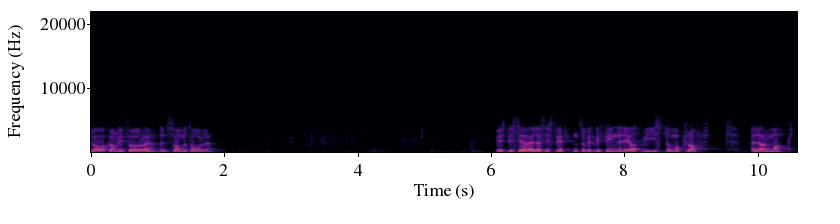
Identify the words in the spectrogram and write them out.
Da kan vi føre den samme tale. Hvis vi ser ellers i Skriften, så vil vi finne det at visdom og kraft, eller makt,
